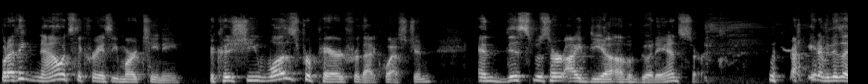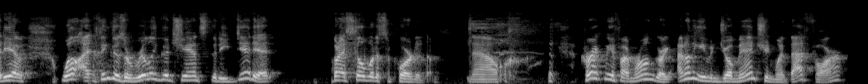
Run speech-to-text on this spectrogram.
But I think now it's the crazy martini because she was prepared for that question, and this was her idea of a good answer. right? I mean, this idea of, well, I think there's a really good chance that he did it, but I still would have supported him. Now, correct me if I'm wrong, Greg. I don't think even Joe Manchin went that far.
